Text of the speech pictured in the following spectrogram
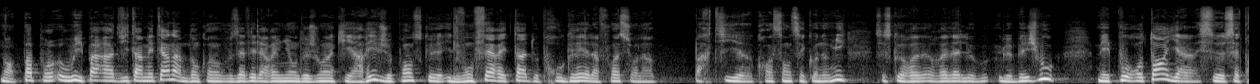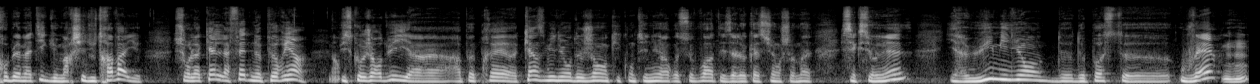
Non, pas pour, oui, pas ad vitam aeternam. Donc, vous avez la réunion de juin qui arrive. Je pense qu'ils vont faire état de progrès à la fois sur la partie euh, croissance économique, c'est ce que révèle le, le. Mais pour autant, il y a cette problématique du marché du travail, sur laquelle la Fed ne peut rien, puisqu'aujourd'hui, il y a à peu près 15 millions de gens qui continuent à recevoir des allocations chômage sectionnelles, il y a 8 millions de, postes euh, ouverts, mm-hmm.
